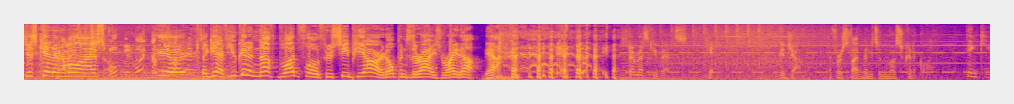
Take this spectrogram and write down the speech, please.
Just kidding, I'm alive. Just open. What the Yeah, fuck? it's like yeah, if you get enough blood flow through CPR, it opens their eyes right up. Yeah. Start rescue beds. Kit, good job. The first five minutes are the most critical. Thank you.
